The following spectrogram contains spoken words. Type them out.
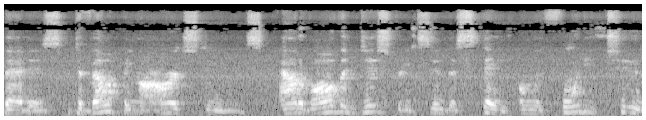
that is developing our art students. Out of all the districts in the state, only 42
